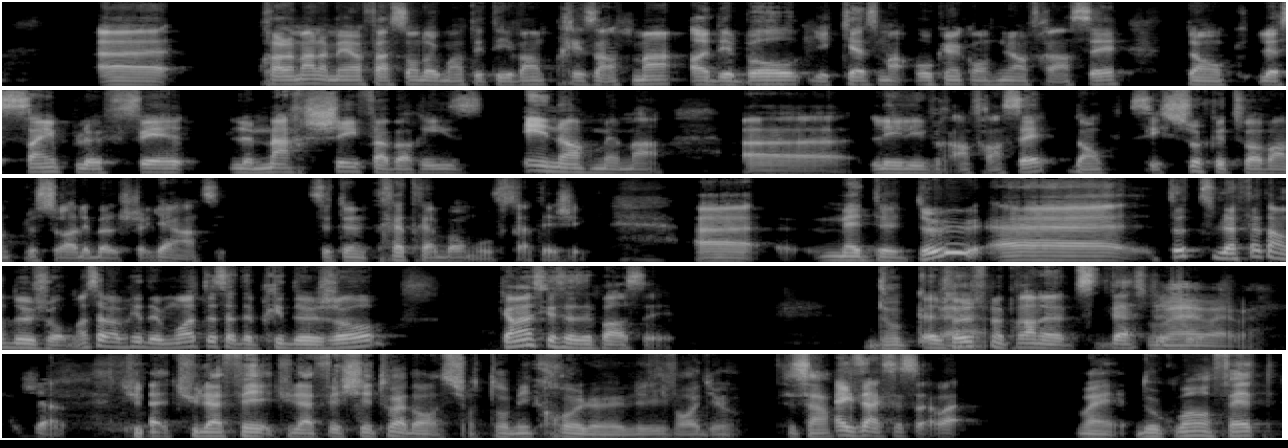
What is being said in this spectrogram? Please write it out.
euh, probablement la meilleure façon d'augmenter tes ventes présentement. Audible, il n'y a quasiment aucun contenu en français. Donc, le simple fait, le marché favorise énormément euh, les livres en français. Donc, c'est sûr que tu vas vendre plus sur Audible, je te le garantis. C'est un très, très bon move stratégique. Euh, mais de deux, euh, toi, tu l'as fait en deux jours. Moi, ça m'a pris deux mois. Toi, ça t'a pris deux jours. Comment est-ce que ça s'est passé? Donc, je vais juste me prendre une petite veste. Ouais, ouais, ouais. Tu l'as fait, tu fait chez toi dans, sur ton micro, le, livre audio. C'est ça? Exact, c'est ça, ouais. Ouais. Donc, moi, en fait,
